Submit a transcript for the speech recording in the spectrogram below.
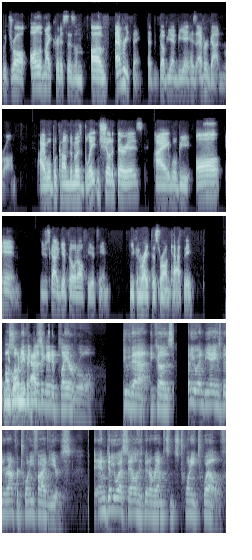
withdraw all of my criticism of everything that the WNBA has ever gotten wrong. I will become the most blatant show that there is. I will be all in. You just got to give Philadelphia a team you can write this wrong, Cathy. And also, you won't even have a designated to... player rule. Do that because WNBA has been around for 25 years. The NWSL has been around since 2012.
